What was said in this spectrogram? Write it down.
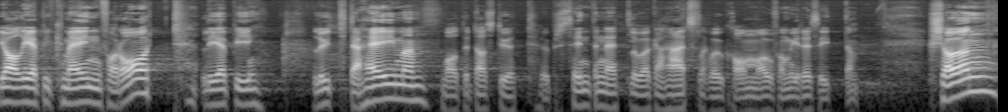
Ja, liebe Gemeinde vor Ort, liebe Leute daheim, die das über das Internet schauen, herzlich willkommen auch von meiner Seite. Schön,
